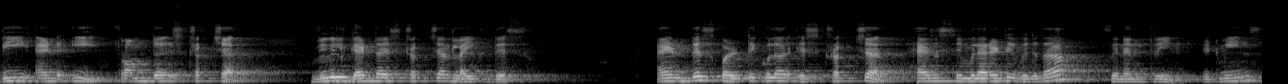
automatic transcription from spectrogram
D and E from the structure, we will get the structure like this. And this particular structure has a similarity with the phenanthrene. It means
